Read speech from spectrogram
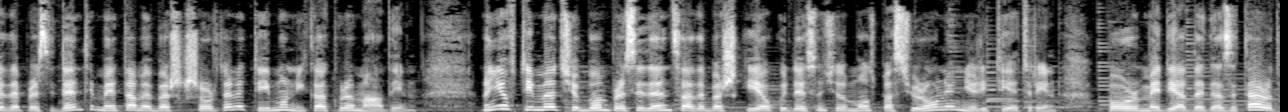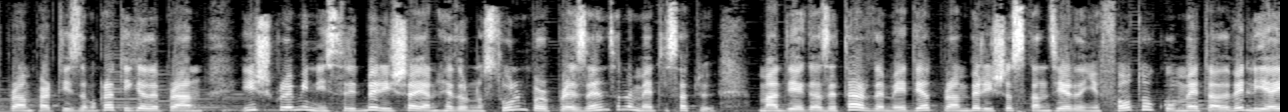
edhe Presidenti Meta me bashkëshorten e tij Monika Kryemadhin. Në njoftimet që bënë Presidenca dhe Bashkia u kujdesën që të mos pasqyronin njëri-tjetrin, por mediat dhe gazetarët pranë Partisë Demokratike dhe pranë ish-kryeministrit Berisha janë hedhur në sulm për prezencën e Metës aty, Madje gazetarë dhe mediat pranë Berishës kanë nxjerrë dhe një foto ku Meta dhe Veliaj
